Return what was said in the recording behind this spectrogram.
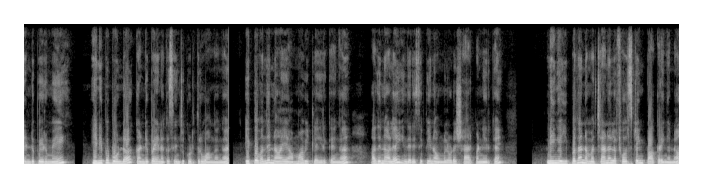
ரெண்டு பேருமே இனிப்பு போண்டா கண்டிப்பாக எனக்கு செஞ்சு கொடுத்துருவாங்கங்க. இப்போ வந்து நான் என் அம்மா வீட்டில் இருக்கேங்க. அதனால இந்த ரெசிபியை நான் உங்களோட ஷேர் பண்ணியிருக்கேன். நீங்கள் இப்போ தான் நம்ம சேனலை ஃபர்ஸ்ட் டைம் பார்க்குறீங்கன்னா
